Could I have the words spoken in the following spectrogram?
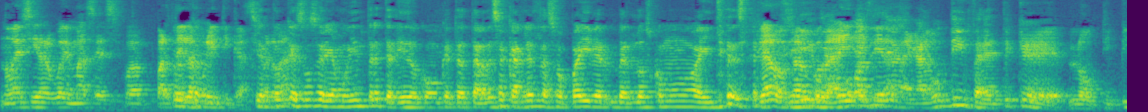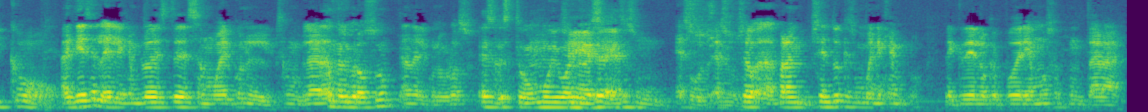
no decir algo de más, es pa- parte de la política. Siento ¿verdad? que eso sería muy entretenido, como que tratar de sacarles la sopa y ver, verlos como ahí. Claro, o sea, Sí, pues ahí, algo, ahí tienes, algo diferente que lo típico... ahí tienes el, el ejemplo de este Samuel con el, la verdad, Con el broso. ándale, con el broso. Eso estuvo muy bueno. sí, ese. ese, es un... Es, es- chido. o sea, para, siento que es un buen ejemplo de, de lo que podríamos apuntar a...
